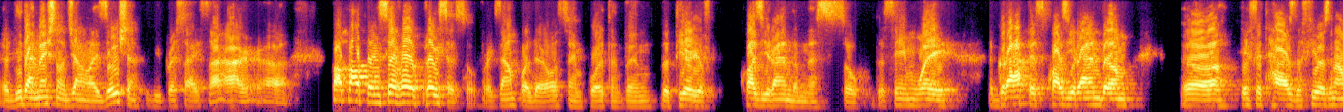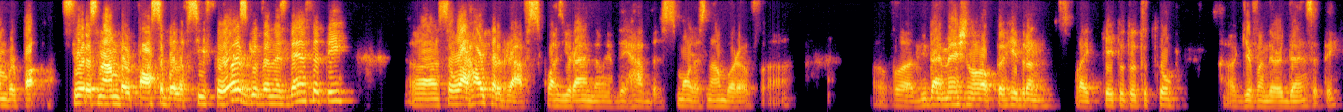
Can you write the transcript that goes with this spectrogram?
the d-dimensional generalization, to be precise, are uh, pop up in several places. So, for example, they're also important in the theory of quasi-randomness. So, the same way a graph is quasi-random uh, if it has the fewest number fewest number possible of C4s given its density. Uh, so are hypergraphs quasi-random if they have the smallest number of uh, of uh, d-dimensional octahedrons like K222 uh, given their density.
